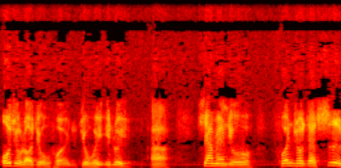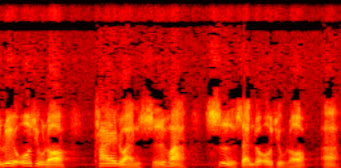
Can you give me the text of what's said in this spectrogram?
阿修罗就分就为一类啊。下面就分出这四类阿修罗：胎卵石化四三六欧九楼啊。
